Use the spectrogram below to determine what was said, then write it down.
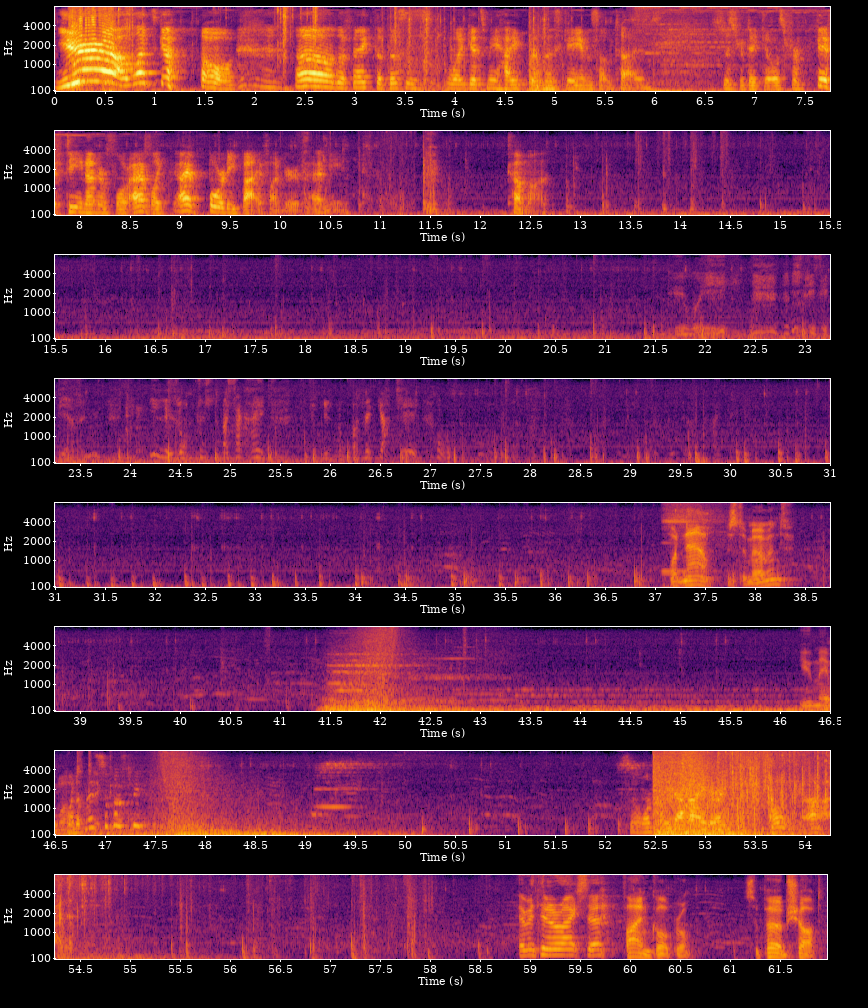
Yeah! Let's go! Oh, the fact that this is what gets me hyped in this game sometimes. It's just ridiculous. For 1500 floor, I have like, I have 4500. I mean, come on. What now? Just a moment. You may want What to am I take supposed to be? So it wants me to hide, right? Oh god. Everything all right, sir? Fine, Corporal. Superb shot.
